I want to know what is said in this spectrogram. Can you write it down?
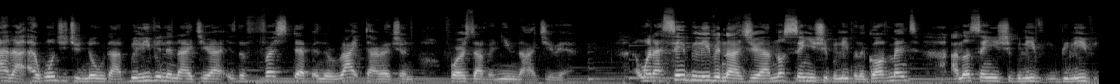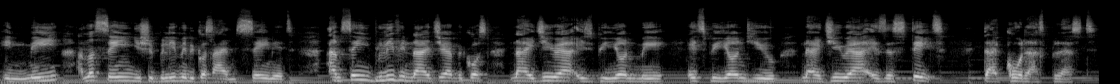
And I, I, want you to know that believing in Nigeria is the first step in the right direction for us to have a new Nigeria. When I say believe in Nigeria, I'm not saying you should believe in the government. I'm not saying you should believe believe in me. I'm not saying you should believe me because I'm saying it. I'm saying believe in Nigeria because Nigeria is beyond me. It's beyond you. Nigeria is a state that God has blessed.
